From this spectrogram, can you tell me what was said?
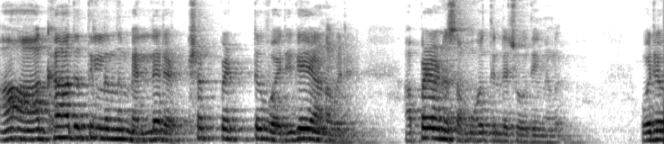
ആ ആഘാതത്തിൽ നിന്ന് മെല്ലെ രക്ഷപ്പെട്ട് വരികയാണ് അവർ അപ്പോഴാണ് സമൂഹത്തിന്റെ ചോദ്യങ്ങൾ ഒരു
